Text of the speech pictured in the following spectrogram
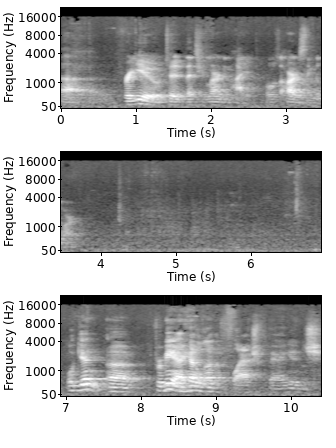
uh, for you to, that you learned in hype? What was the hardest thing to learn? Well, again, uh, for me, I had a lot of flash baggage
